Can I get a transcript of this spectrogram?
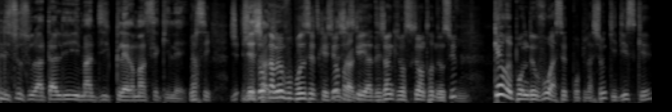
lisusu latali, il m'a dit clairement ce qu'il est. Merci. Je, dois quand même vous poser cette question parce qu'il y a des gens qui sont, qui sont en train de nous suivre. Que répondez-vous à cette population qui disent que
